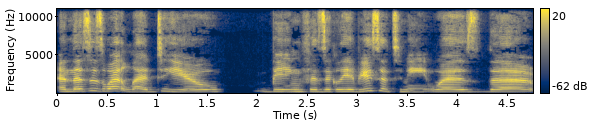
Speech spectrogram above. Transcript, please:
and this is what led to you being physically abusive to me was the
